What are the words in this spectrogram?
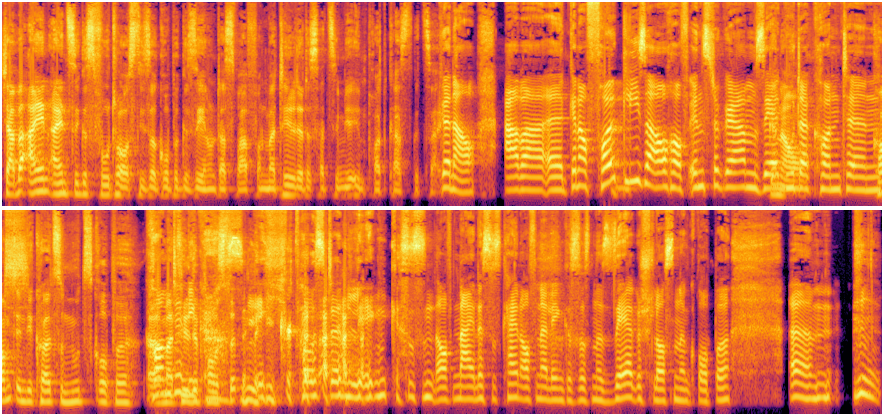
Ich habe ein einziges Foto aus dieser Gruppe gesehen und das war von Mathilde, das hat sie mir im Podcast gezeigt. Genau, aber äh, genau, folgt Lisa auch auf Instagram, sehr Genau. guter Content. Kommt in die Curls und Nudes Gruppe. Äh, Kommt Mathilde in die postet einen. Link. Ich poste einen Link. Es ist ein off Nein, es ist kein offener Link. Es ist eine sehr geschlossene Gruppe. Ähm, äh,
